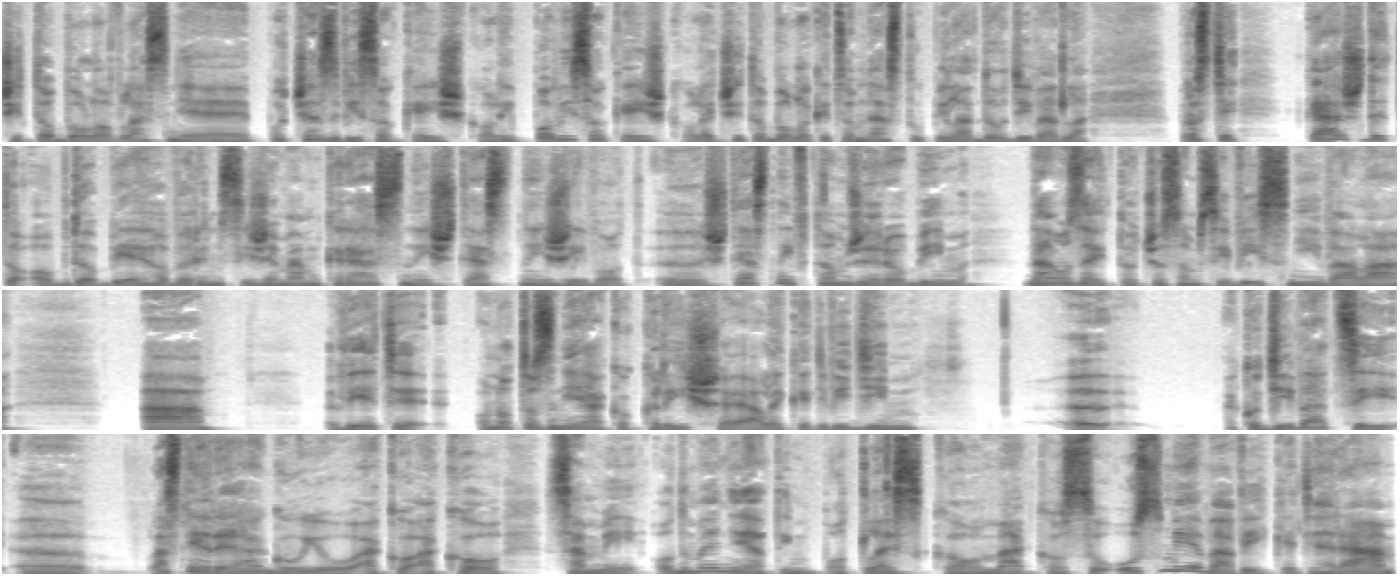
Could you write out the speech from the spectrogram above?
či to bolo vlastne počas vysokej školy, po vysokej škole, či to bolo, keď som nastúpila do divadla. Proste každé to obdobie, hovorím si, že mám krásny, šťastný život. E, šťastný v tom, že robím naozaj to, čo som si vysnívala a viete, ono to znie ako klíše, ale keď vidím, e, ako diváci e, vlastne reagujú, ako, ako sa mi odmenia tým potleskom, ako sú usmievaví, keď hrám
